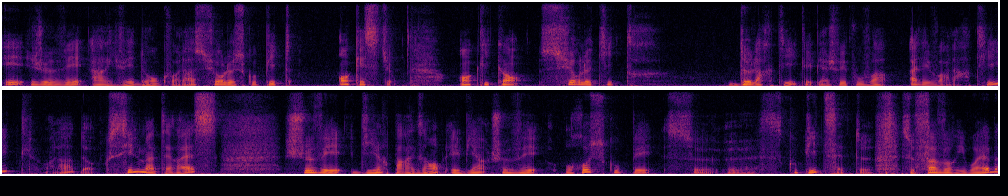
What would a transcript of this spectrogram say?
et je vais arriver donc voilà sur le Scoopit en question. En cliquant sur le titre de l'article, et eh bien je vais pouvoir aller voir l'article. Voilà, donc s'il m'intéresse, je vais dire par exemple, et eh bien je vais rescouper ce euh, Scoopit, cette, ce favori web,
